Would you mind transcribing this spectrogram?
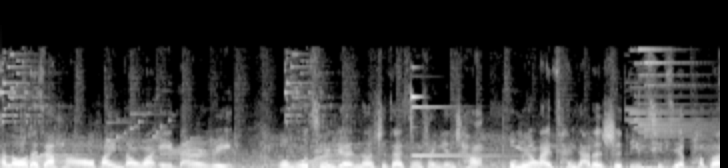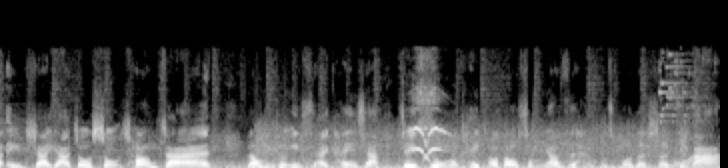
Hello，大家好，欢迎到 One A Diary。我目前人呢是在松山烟厂，我们要来参加的是第七届 Papa Asia 亚洲首创展。那我们就一起来看一下，这一次我们可以找到什么样子很不错的设计吧。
